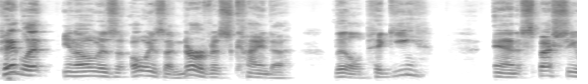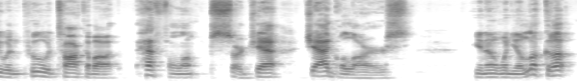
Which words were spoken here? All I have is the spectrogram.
Piglet, you know, is always a nervous kind of little piggy. And especially when Pooh would talk about heffalumps or ja- jaguars, you know, when you look up,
